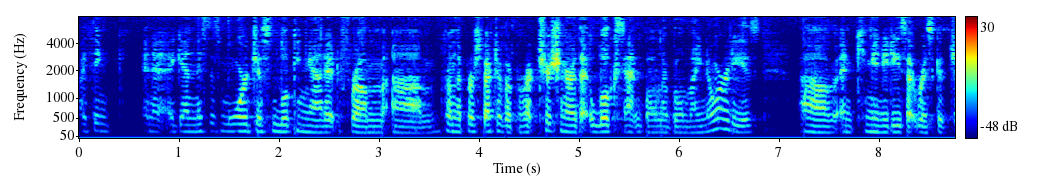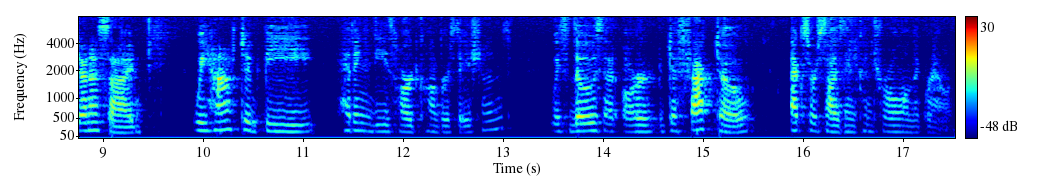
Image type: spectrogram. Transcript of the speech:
I think and again, this is more just looking at it from um, from the perspective of a practitioner that looks at vulnerable minorities um, and communities at risk of genocide. We have to be having these hard conversations with those that are de facto exercising control on the ground.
